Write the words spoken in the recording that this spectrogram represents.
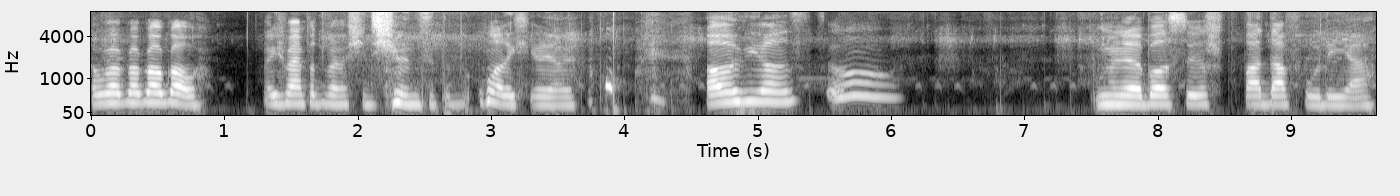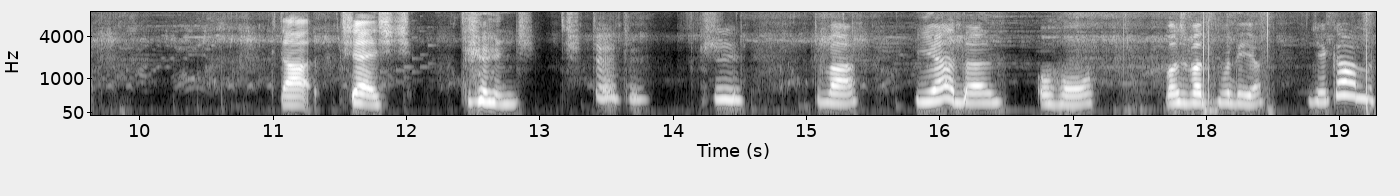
go, go, go, go, go. Już mamy po 12 tysięcy, to ale się jest. uuu. Mnie boss już wpada furia. Ta, 6, 5, 4, 3, 2, 1. Oho, boss wpadł furia. Uciekamy.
